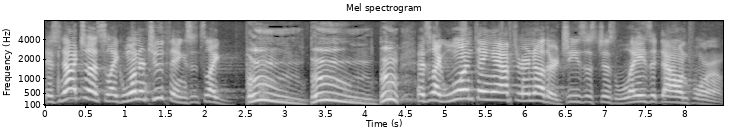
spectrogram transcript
it's not just like one or two things, it's like boom, boom, boom. It's like one thing after another. Jesus just lays it down for them.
